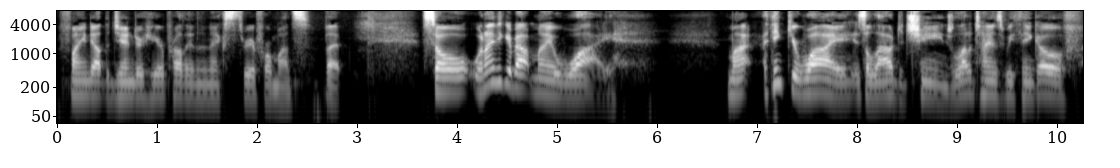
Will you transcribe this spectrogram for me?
find out the gender here probably in the next three or four months, but. So when I think about my why, my I think your why is allowed to change. A lot of times we think, oh, if,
